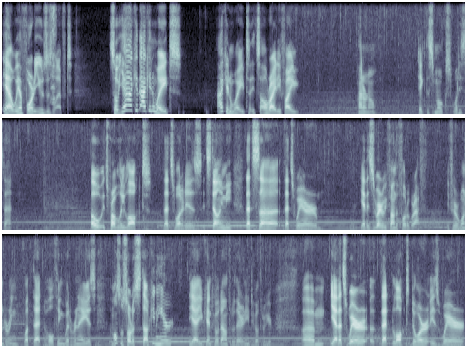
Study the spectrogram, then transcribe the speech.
Yeah, we have 40 uses left. So yeah, I can I can wait. I can wait. It's all right if I I don't know. Take the smokes. What is that? Oh, it's probably locked. That's what it is. It's telling me. That's uh that's where Yeah, this is where we found the photograph. If you're wondering what that whole thing with René is. I'm also sort of stuck in here. Yeah, you can't go down through there. You need to go through here. Um, yeah, that's where uh, that locked door is where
